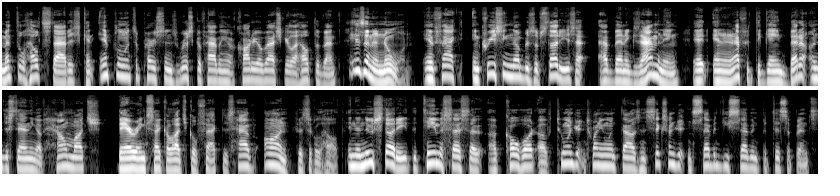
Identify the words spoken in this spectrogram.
mental health status can influence a person's risk of having a cardiovascular health event isn't a new one. In fact, increasing numbers of studies have been examining it in an effort to gain better understanding of how much bearing psychological factors have on physical health. In the new study, the team assessed a, a cohort of 221,677 participants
